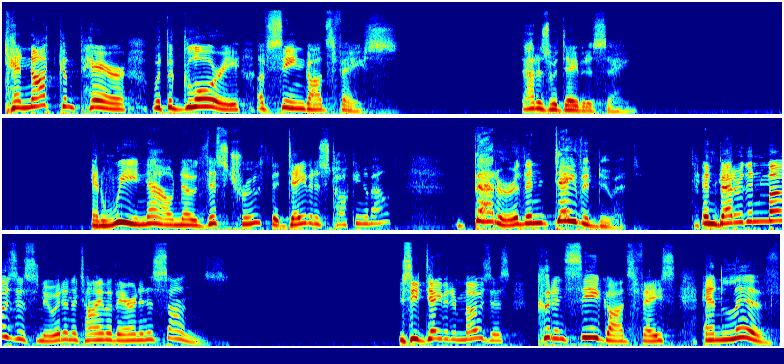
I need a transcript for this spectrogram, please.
cannot compare with the glory of seeing God's face. That is what David is saying. And we now know this truth that David is talking about better than David knew it, and better than Moses knew it in the time of Aaron and his sons. You see, David and Moses couldn't see God's face and live,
